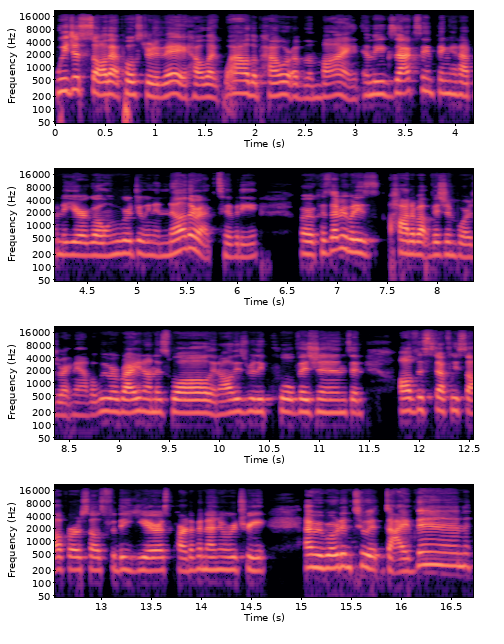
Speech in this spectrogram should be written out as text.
we just saw that poster today how like wow the power of the mind and the exact same thing had happened a year ago when we were doing another activity or because everybody's hot about vision boards right now but we were writing on his wall and all these really cool visions and all this stuff we saw for ourselves for the year as part of an annual retreat. And we wrote into it dive in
